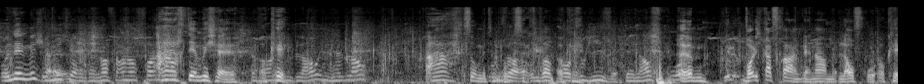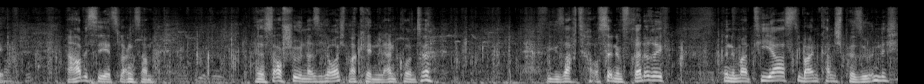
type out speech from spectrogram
Und den Michael. Michael, der läuft auch noch vorne. Ach, der Michael. Okay. In blau, in hellblau. Ach, so mit dem Unser, Rucksack. unser Okay. Portugiese. Der Laufruhr. Ähm, wollte ich gerade fragen, der Name, Laufruhr, okay. Da habe ich sie jetzt langsam. Das ist auch schön, dass ich euch mal kennenlernen konnte. Wie gesagt, außer dem Frederik und dem Matthias, die beiden kannte ich persönlich.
